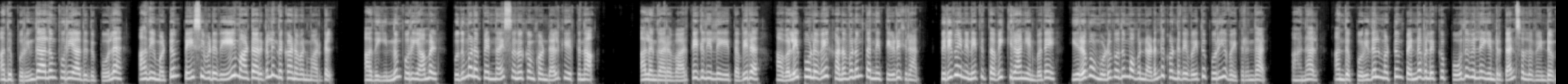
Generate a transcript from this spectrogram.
அது புரிந்தாலும் புரியாதது போல அதை மட்டும் பேசிவிடவே மாட்டார்கள் இந்த கணவன்மார்கள். அது இன்னும் புரியாமல் புதுமண பெண்ணாய் சுணக்கம் கொண்டாள் கீர்த்தனா. அலங்கார வார்த்தைகள் இல்லையே தவிர அவளைப் போலவே கணவனும் தன்னை தேடுகிறான். பிரிவை நினைத்து தவிக்கிறான் என்பதை இரவு முழுவதும் அவன் நடந்து கொண்டதை வைத்து புரிய வைத்திருந்தான். ஆனால் அந்த புரிதல் மட்டும் பெண்ணவளுக்கு போதவில்லை என்று தான் சொல்ல வேண்டும்.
